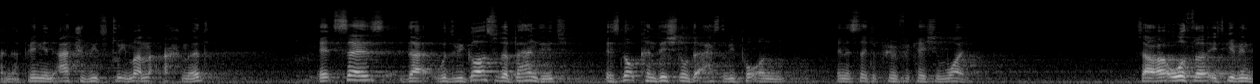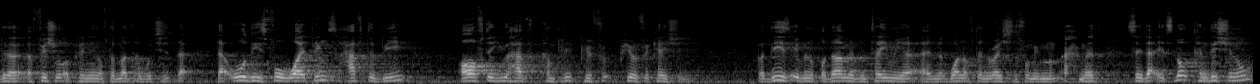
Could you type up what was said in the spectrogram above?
an opinion attributed to Imam Ahmad, it says that with regards to the bandage, it's not conditional that has to be put on in a state of purification. Why? So our author is giving the official opinion of the madhab, which is that, that all these four wipings have to be after you have complete purification. But these Ibn Qudam, Ibn Taymiyyah, and one of the narrations from Imam Ahmad say that it's not conditional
